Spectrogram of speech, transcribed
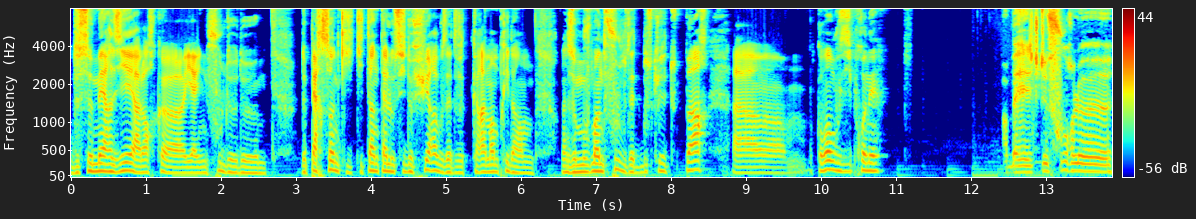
de ce merdier alors qu'il y a une foule de, personnes qui, qui tentent elles aussi de fuir. Vous êtes carrément pris dans, dans un mouvement de foule. Vous êtes bousculés de toutes parts. Comment vous y prenez? Ah ben, je te fourre le,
